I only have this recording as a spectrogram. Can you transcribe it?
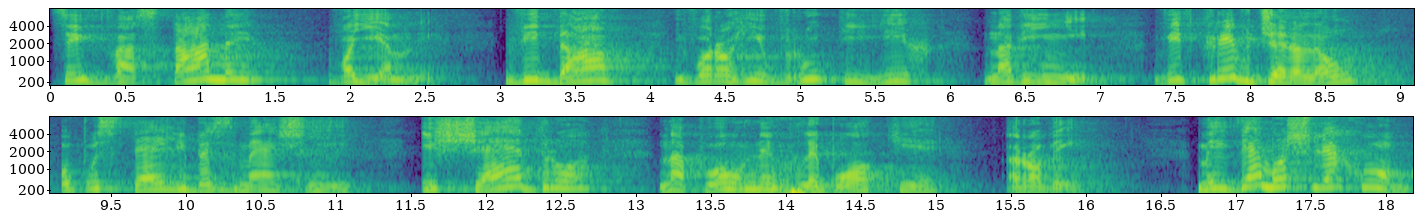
цих два стани воєнних, віддав ворогів в руки їх на війні, відкрив джерело у пустелі безмежній і щедро наповнив глибокі рови. Ми йдемо шляхом,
